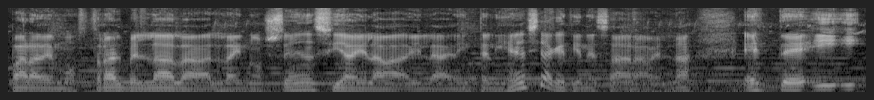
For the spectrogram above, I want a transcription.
para demostrar, ¿verdad? La, inocencia y la, inteligencia que tiene Sara, ¿verdad? Este, y,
